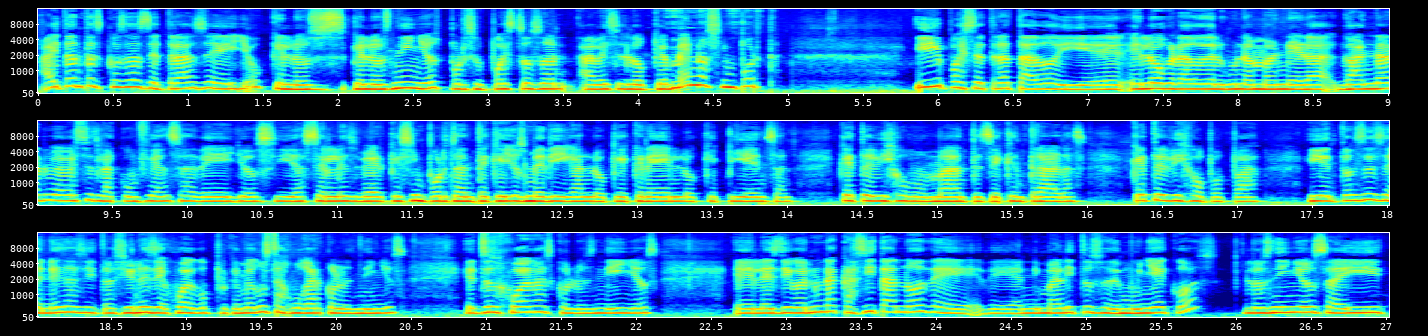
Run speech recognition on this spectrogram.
hay tantas cosas detrás de ello que los que los niños, por supuesto, son a veces lo que menos importa. Y pues he tratado y he, logrado de alguna manera ganarme a veces la confianza de ellos y hacerles ver que es importante que ellos me digan lo que creen, lo que piensan, qué te dijo mamá antes de que entraras, qué te dijo papá. Y entonces en esas situaciones de juego, porque me gusta jugar con los niños, entonces juegas con los niños eh, les digo, en una casita, ¿no? De, de, animalitos o de muñecos, los niños ahí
